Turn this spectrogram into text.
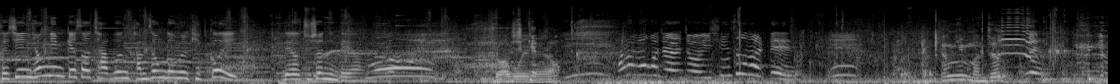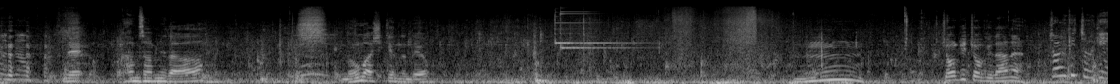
대신 형님께서 잡은 감성돔을 기꺼이 내어주셨는데요. 좋아. 보이네요. 바로 먹어줘야죠. 이 신선할 때. 형님 먼저. 네, 형님 먼저. 네, 감사합니다. 너무 맛있겠는데요? 음, 쫄깃쫄깃하네. 쫄깃쫄깃.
